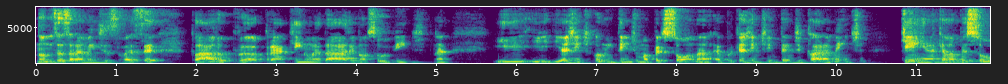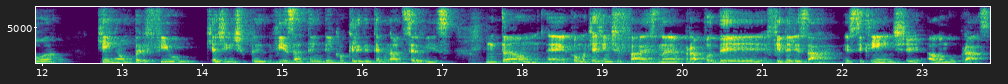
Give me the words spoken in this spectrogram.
Não necessariamente isso vai ser claro para quem não é da área, nosso ouvinte, né? E, e, e, a gente, quando entende uma persona, é porque a gente entende claramente quem é aquela pessoa quem é um perfil que a gente visa atender com aquele determinado serviço. Então, é, como que a gente faz né, para poder fidelizar esse cliente a longo prazo?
